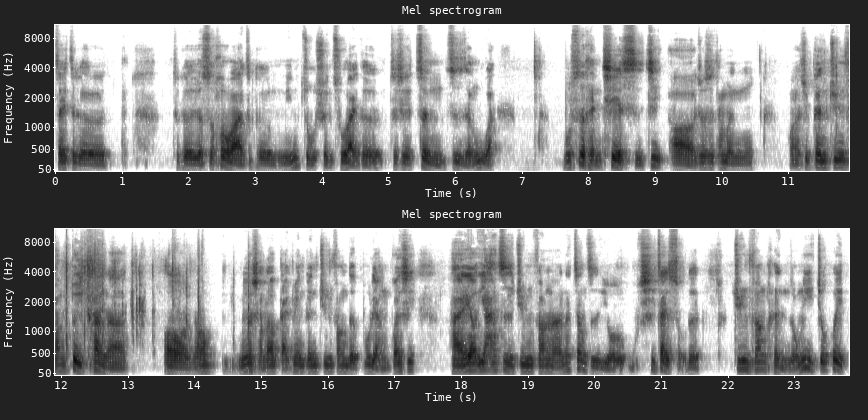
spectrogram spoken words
在这个这个有时候啊，这个民主选出来的这些政治人物啊，不是很切实际哦，就是他们好像去跟军方对抗啊，哦，然后没有想到改变跟军方的不良关系。还要压制军方啊？那这样子有武器在手的军方很容易就会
